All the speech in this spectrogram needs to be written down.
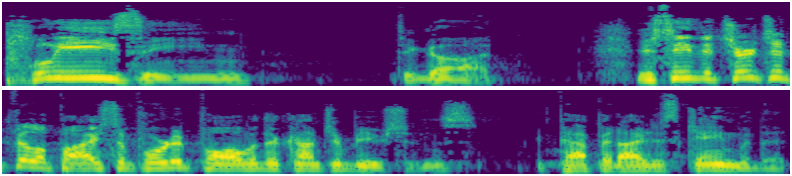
pleasing to God. You see, the church at Philippi supported Paul with their contributions. Epaphroditus came with it.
